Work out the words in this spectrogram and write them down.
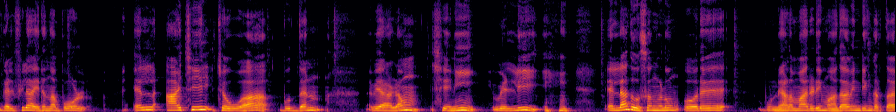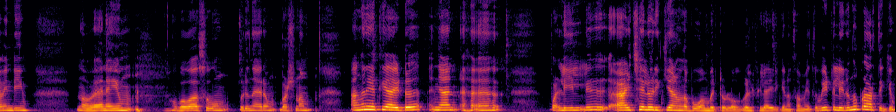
ഗൾഫിലായിരുന്നപ്പോൾ എൽ ആഴ്ചയിൽ ചൊവ്വ ബുധൻ വ്യാഴം ശനി വെള്ളി എല്ലാ ദിവസങ്ങളും ഓരോ പുണ്യാളന്മാരുടെയും മാതാവിന്റെയും കർത്താവിന്റെയും നൊവേനയും ഉപവാസവും ഒരു നേരം ഭക്ഷണം അങ്ങനെയൊക്കെ ആയിട്ട് ഞാൻ പള്ളിയിൽ ആഴ്ചയിലൊരിക്കലാണല്ലോ പോകാൻ പറ്റുള്ളൂ. ഗൾഫിലായിരിക്കുന്ന സമയത്ത് വീട്ടിലിരുന്ന് പ്രാർത്ഥിക്കും.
